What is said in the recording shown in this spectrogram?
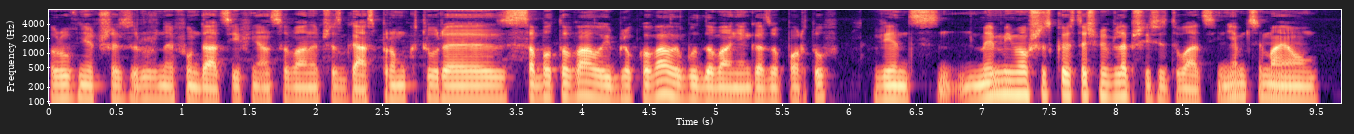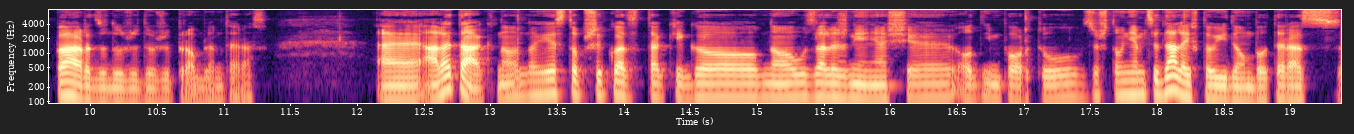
również przez różne fundacje finansowane przez Gazprom, które sabotowały i blokowały budowanie gazoportów, więc my mimo wszystko jesteśmy w lepszej sytuacji. Niemcy mają bardzo duży, duży problem teraz. E, ale tak, no, no jest to przykład takiego no, uzależnienia się od importu. Zresztą Niemcy dalej w to idą, bo teraz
